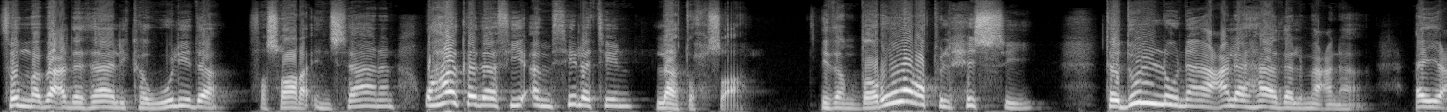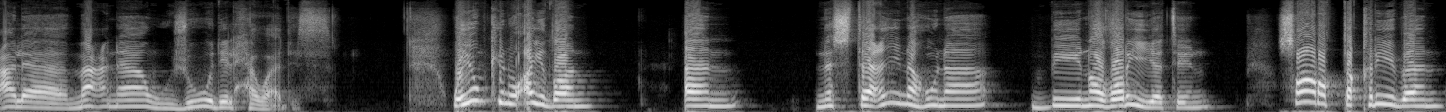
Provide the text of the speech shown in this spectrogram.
ثم بعد ذلك ولد فصار إنسانا وهكذا في أمثلة لا تحصى. إذا ضرورة الحس تدلنا على هذا المعنى أي على معنى وجود الحوادث. ويمكن أيضا أن نستعين هنا بنظرية صارت تقريبا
